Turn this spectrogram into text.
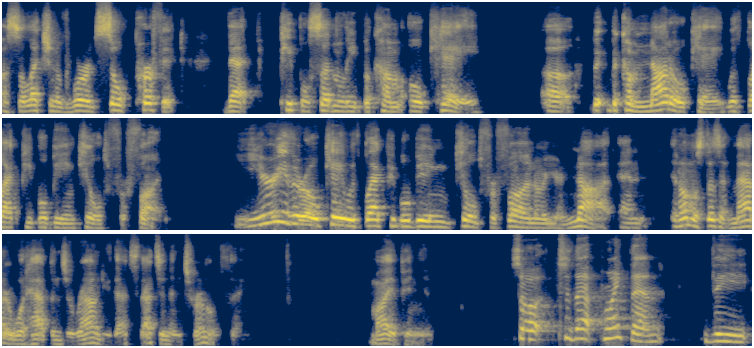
a, selection of words so perfect that people suddenly become okay, uh, become not okay with black people being killed for fun. You're either okay with black people being killed for fun or you're not. And it almost doesn't matter what happens around you. That's, that's an internal thing, my opinion. So to that point then, the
